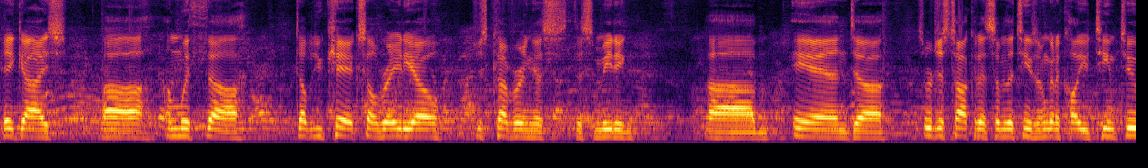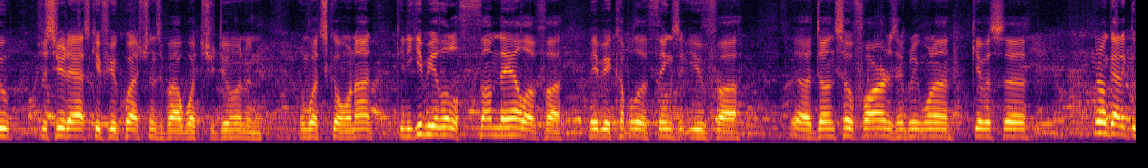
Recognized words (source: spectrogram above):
Hey guys, uh, I'm with uh, WKXL Radio, just covering this this meeting, um, and uh, so we're just talking to some of the teams. I'm going to call you Team Two, just here to ask you a few questions about what you're doing and, and what's going on. Can you give me a little thumbnail of uh, maybe a couple of the things that you've uh, uh, done so far? Does anybody want to give us a? You don't got to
